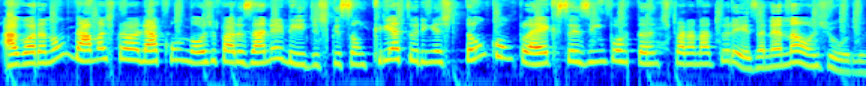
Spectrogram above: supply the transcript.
Agora não dá mais pra olhar com nojo para os anelídeos, que são criaturinhas tão complexas e importantes para a natureza, né não, Júlio?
